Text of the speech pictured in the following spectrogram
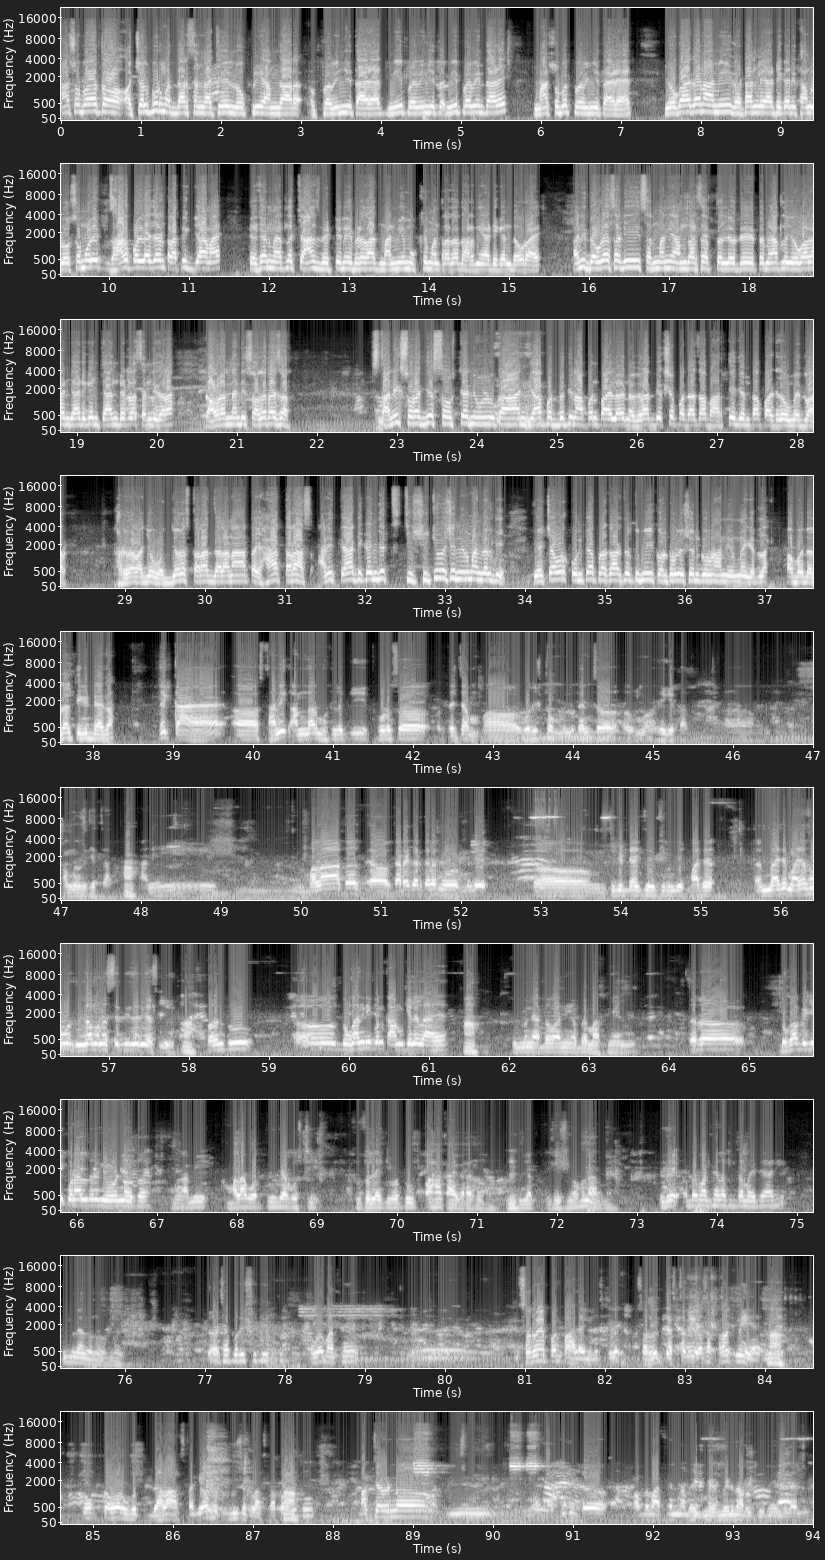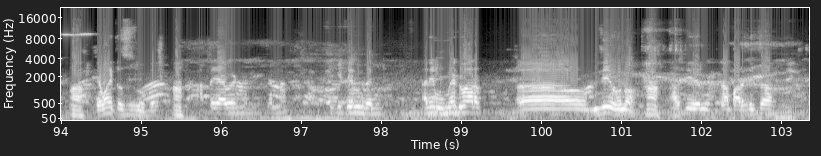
माझ्यासोबत अचलपूर मतदारसंघाचे लोकप्रिय आमदार प्रवीणजी ताळे आहेत. मी प्रवीणजी मी प्रवीण ताळे माझ्यासोबत प्रवीणजी ताळे आहेत. योगायोगानं आम्ही घटांगले या ठिकाणी थांबलो. समोर एक झाड पडल्याच्या ट्रॅफिक जाम आहे. त्याच्यानं मॅथला चान्स भेटते नाही भेटत. आज माननीय मुख्यमंत्र्याचा धारणे या ठिकाणी दौरा आहे. आणि दौऱ्यासाठी सन्मान्य आमदार साहेब चालले होते. तर मी योगागान ज्या ठिकाणी चान्स भेटला संधी करा. गावरान स्वागत आहे सर. स्थानिक स्वराज्य संस्था निवडणुका आणि ज्या पद्धतीनं आपण पाहिलं नगराध्यक्ष पदाचा भारतीय जनता पार्टीचा उमेदवार ठरव्या राज्य वज्र स्तरात झाला ना तर हा त्रास आणि त्या ठिकाणी जे सिच्युएशन निर्माण झाली ती याच्यावर कोणत्या प्रकारचं तुम्ही कंट्रोलेशन करून हा निर्णय घेतला? अबद्दल तिकीट द्यायचा. नाही काय स्थानिक आमदार म्हटलं की थोडस त्याच्या वरिष्ठ त्यांचं हे घेतात अंगज घेतात. आणि मला आता कार्यकर्त्याला निवड म्हणजे तिकीट द्यायची होती म्हणजे माझ्या माझ्या माझ्यासमोर तुझा मनस्थिती जरी असली. परंतु दोघांनी पण काम केलेलं आहे. हा. कुलमन यादव आणि अभय माथने यांनी. तर दोघांपैकी कोणाला तरी निवड नव्हतं मग आम्ही मला वरतून ज्या गोष्टी सुचवल्या किंवा तू पहा काय करायचं होतं. तुझ्या तुझ्याशिवाय होणार नाही. म्हणजे अभय माथण्याला सुद्धा माहिती आहे आणि कुलमन यादवला माहिती. तर अशा परिस्थितीत अभय माथने सर्वे पण पाहायला गेले सर्वे जास्त काही असा फरक नाही आहे हा. म्हणजे तो कव्हर होत झाला असता किंवा होऊ शकला असता परंतु मागच्या वेळेनं तिकीट अभय माथ्यांना भेट मिळ- मिळणार होती नाही मिळाली. तेव्हाही तसंच होतं. आता यावेळेला त्यांना तिकीट झाली आणि उमेदवार विजयी होणं. भारतीय जनता पार्टीचा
